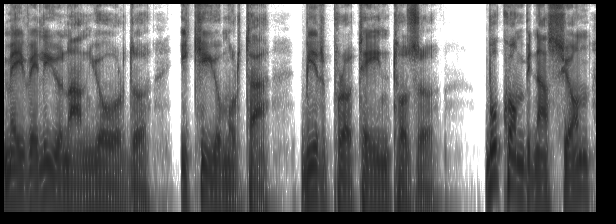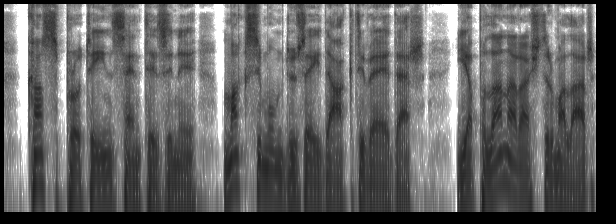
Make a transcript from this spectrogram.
Meyveli Yunan yoğurdu, 2 yumurta, 1 protein tozu. Bu kombinasyon kas protein sentezini maksimum düzeyde aktive eder. Yapılan araştırmalar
